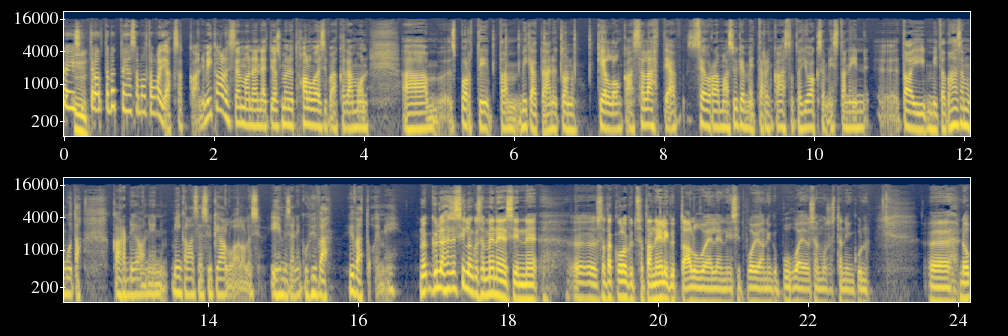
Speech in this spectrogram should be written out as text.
ei mm. sitten välttämättä ihan samalla tavalla jaksakaan. Niin mikä olisi semmoinen, että jos mä nyt haluaisin vaikka tämän mun ähm, sportti tai mikä tämä nyt on kellon kanssa lähteä seuraamaan sykemittarin kanssa tuota juoksemista niin, äh, tai mitä tahansa muuta kardioa, niin minkälaisia sykealueella olisi ihmisen niin kuin hyvä, hyvä toimia? No kyllähän se silloin, kun se menee sinne 130-140 alueelle, niin sitten voidaan niin puhua jo semmoisesta niin kuin – no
